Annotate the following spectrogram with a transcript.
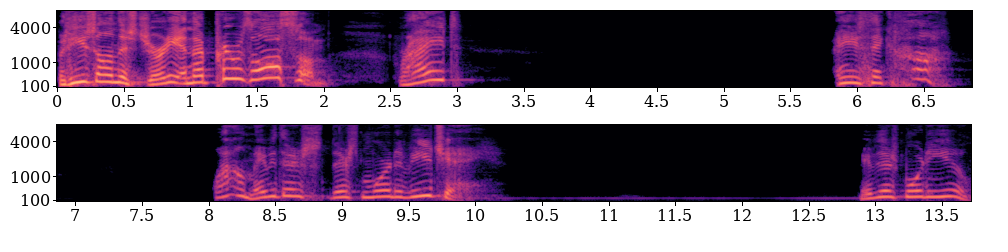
But he's on this journey, and that prayer was awesome, right? And you think, huh, wow, maybe there's, there's more to VJ. Maybe there's more to you.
